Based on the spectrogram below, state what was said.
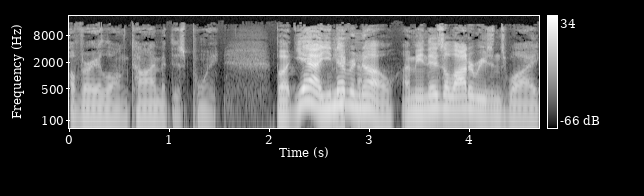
a very long time at this point. But yeah, you never Yeah. know. I mean, there's a lot of reasons why,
